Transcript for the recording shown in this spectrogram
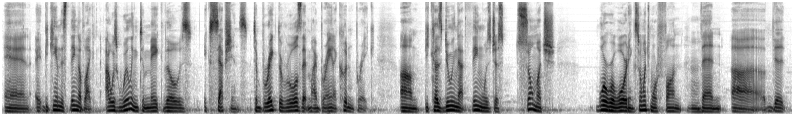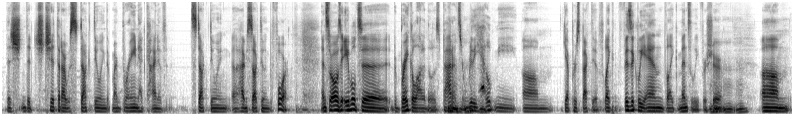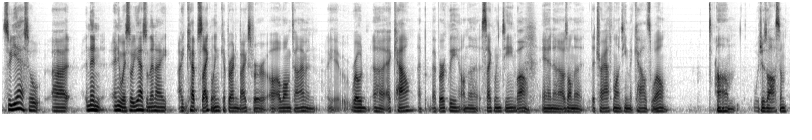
And it became this thing of like, I was willing to make those exceptions to break the rules that my brain I couldn't break, um, because doing that thing was just so much more rewarding, so much more fun than uh, the the sh- the shit that I was stuck doing that my brain had kind of stuck doing, uh, had me stuck doing before. And so I was able to, to break a lot of those patterns and really help me um, get perspective, like physically and like mentally for sure. Um, so yeah, so uh, and then anyway, so yeah, so then I I kept cycling, kept riding bikes for a, a long time, and I rode uh, at Cal at, at Berkeley on the cycling team. Wow. And uh, I was on the the triathlon team at Cal as well, um, which was awesome.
